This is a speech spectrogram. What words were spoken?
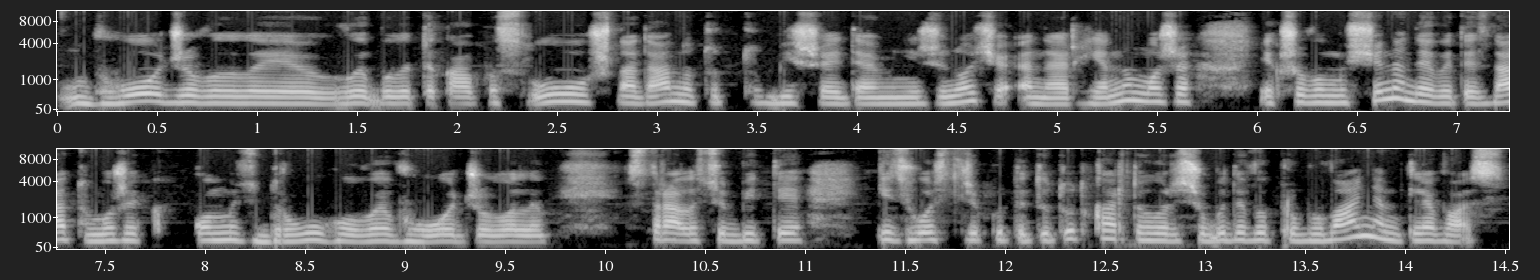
вгоджували, ви були така послушна, да? ну тут, тут більше йде мені жіноча енергія. Ну, може, якщо ви мужчина дивитесь, да, то може комусь другу ви вгоджували, старались обійти якісь гострі кути. То тут карта говорить, що буде випробуванням для вас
